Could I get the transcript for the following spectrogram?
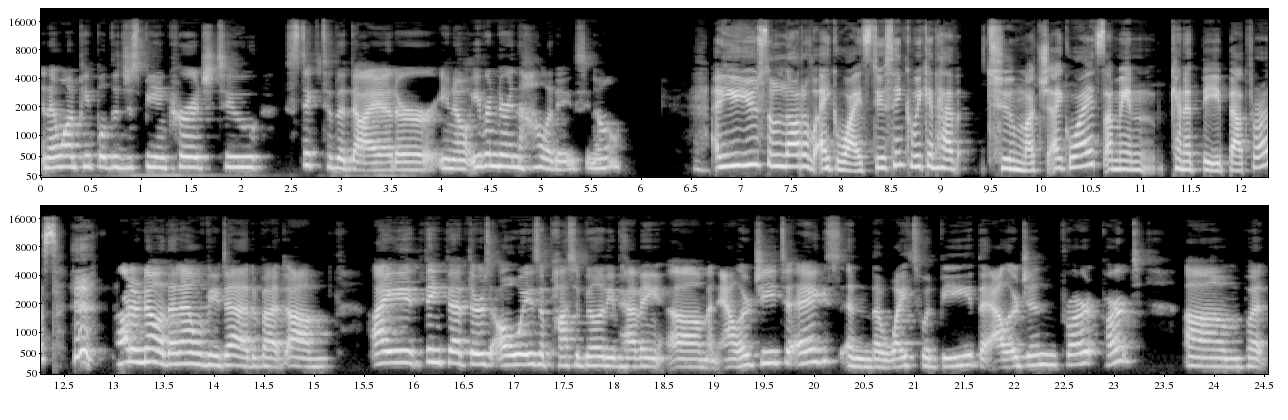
And I want people to just be encouraged to stick to the diet or, you know, even during the holidays, you know. and you use a lot of egg whites. Do you think we can have too much egg whites? I mean, can it be bad for us? I don't know, then I will be dead. But um, I think that there's always a possibility of having um, an allergy to eggs, and the whites would be the allergen part. part. Um, but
